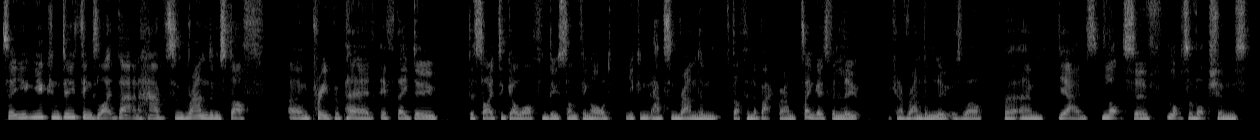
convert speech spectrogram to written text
So you, you can do things like that and have some random stuff um, pre-prepared if they do decide to go off and do something odd. You can have some random stuff in the background. Same goes for loot. You can have random loot as well. But um, yeah, it's lots of lots of options,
